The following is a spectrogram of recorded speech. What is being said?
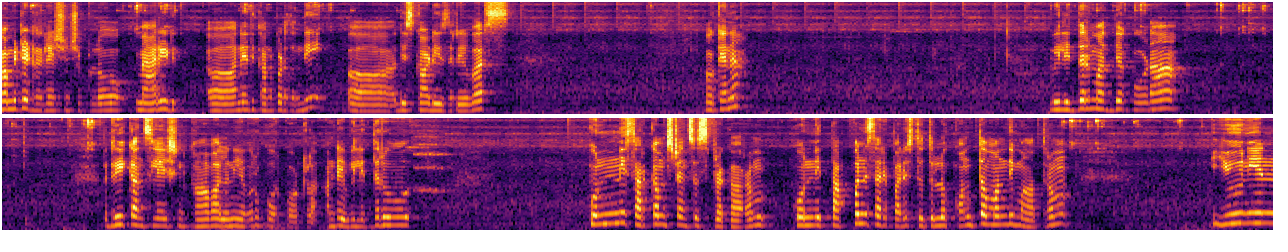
కమిటెడ్ రిలేషన్షిప్లో మ్యారీడ్ అనేది కనపడుతుంది. దిస్ కార్డ్ ఈజ్ రివర్స్ ఓకేనా? వీళ్ళిద్దరి మధ్య కూడా రీకన్సిలేషన్ కావాలని ఎవరు కోరుకోవట్లా? అంటే వీళ్ళిద్దరూ కొన్ని సర్కమ్స్టెన్సెస్ ప్రకారం కొన్ని తప్పనిసరి పరిస్థితుల్లో కొంతమంది మాత్రం యూనియన్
